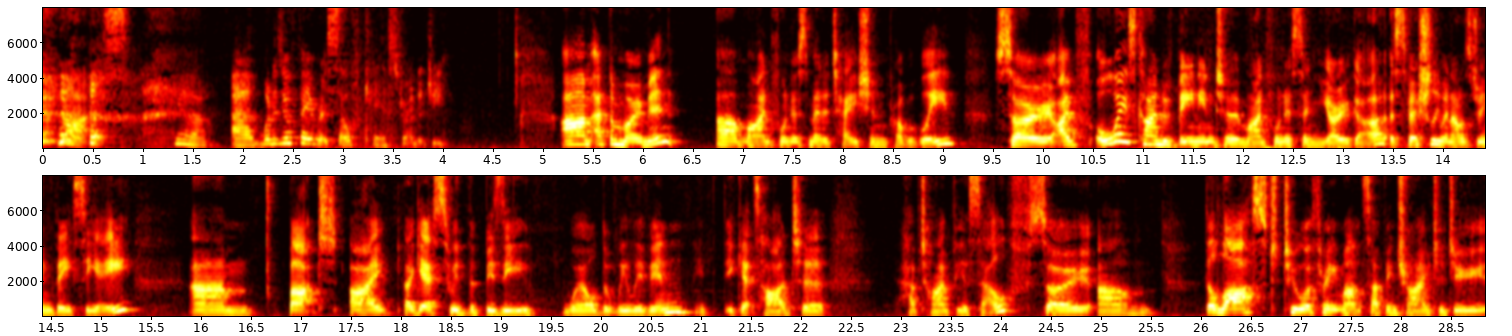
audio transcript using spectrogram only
Nice. yeah. Um, what is your favourite self care strategy? Um, at the moment, uh, mindfulness meditation probably. So I've always kind of been into mindfulness and yoga, especially when I was doing VCE. Um, but I, I guess with the busy world that we live in, it, it gets hard to have time for yourself. So um, the last two or three months, I've been trying to do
